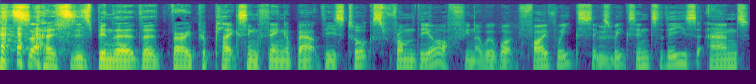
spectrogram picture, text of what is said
it's, uh, it's, it's been the, the very perplexing thing about these talks from the off. You know, we're what, five weeks, six mm. weeks into these, and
